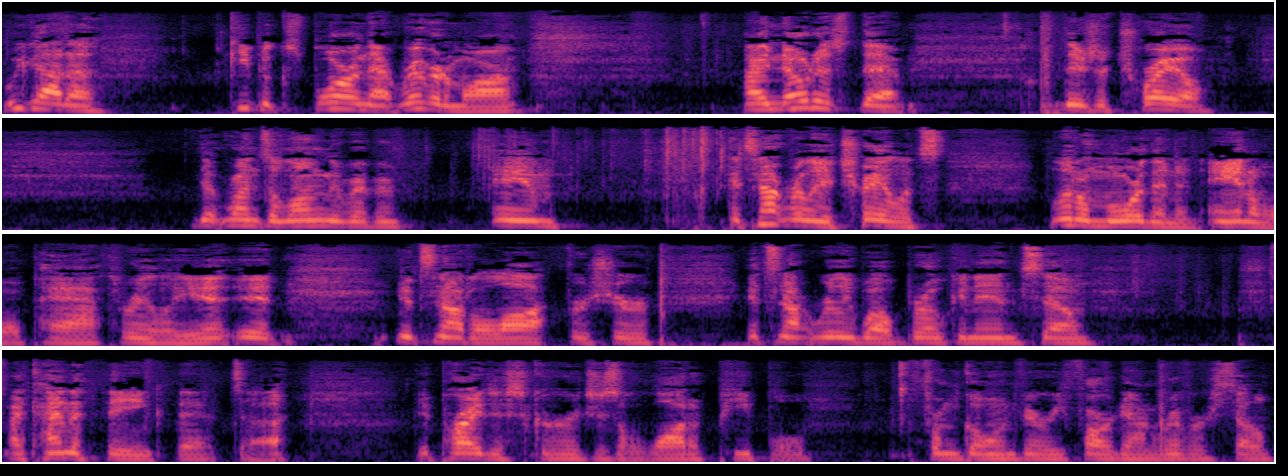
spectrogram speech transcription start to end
we gotta keep exploring that river tomorrow. I noticed that there's a trail that runs along the river, and it's not really a trail. It's little more than an animal path, really. It, it it's not a lot for sure. It's not really well broken in, so I kind of think that uh, it probably discourages a lot of people from going very far downriver. So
